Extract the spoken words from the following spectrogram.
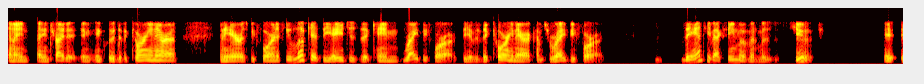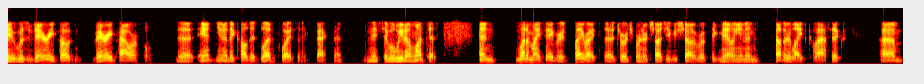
and I, I try to in- include the Victorian era and the eras before. And if you look at the ages that came right before ours, the Victorian era comes right before ours. The anti-vaccine movement was huge. It, it was very potent, very powerful. The and you know they called it blood poisoning back then. And they said, well, we don't want this. And one of my favorite playwrights, uh, George Bernard Shaw, G.B. Shaw, wrote Pygmalion and other light classics, um,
